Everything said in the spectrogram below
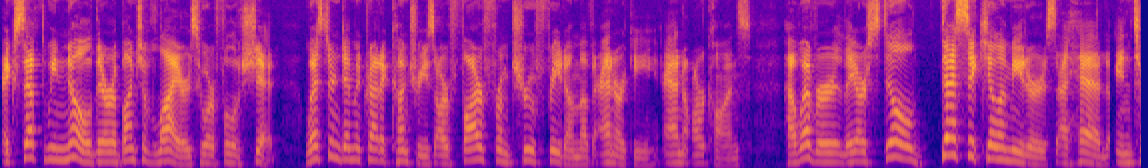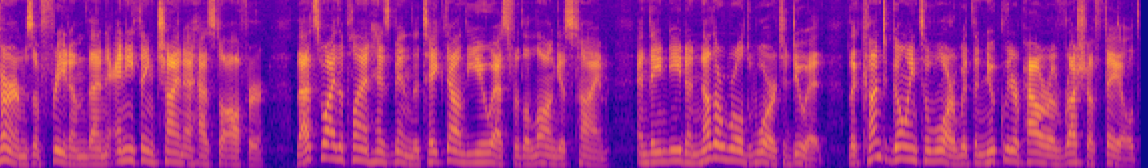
Except we know they're a bunch of liars who are full of shit. Western democratic countries are far from true freedom of anarchy and archons. However, they are still decikilometers ahead in terms of freedom than anything China has to offer. That's why the plan has been to take down the US for the longest time, and they need another world war to do it. The cunt going to war with the nuclear power of Russia failed,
